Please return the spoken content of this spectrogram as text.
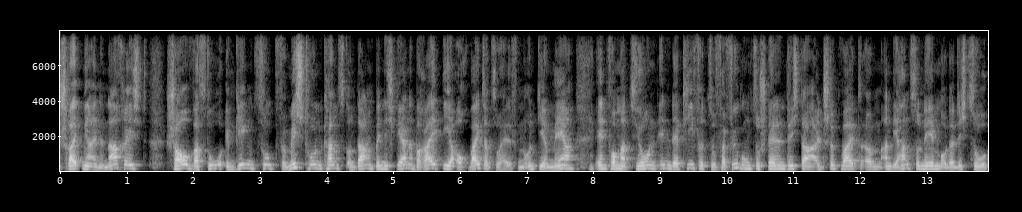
Schreib mir eine Nachricht, schau, was du im Gegenzug für mich tun kannst und dann bin ich gerne bereit, dir auch weiterzuhelfen und dir mehr Informationen in der Tiefe zur Verfügung zu stellen, dich da ein Stück weit ähm, an die Hand zu nehmen oder dich zu,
